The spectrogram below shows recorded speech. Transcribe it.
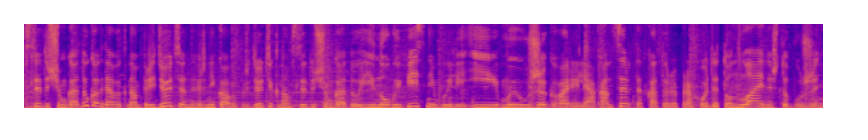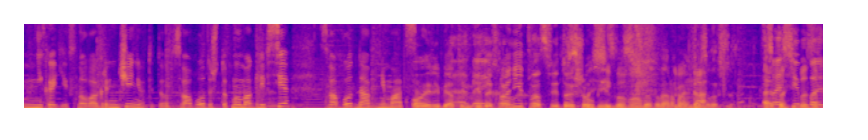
в следующем году, когда вы к нам придете, наверняка вы придете к нам в следующем году, и новые песни были, и мы уже говорили о концертах, которые проходят онлайн, и чтобы уже никаких снова ограничений, вот этой вот свободы, чтобы мы могли все свободно обниматься. Ой, ребятоньки, да хранит вас святой Спасибо шоу-бизнес, вам. чтобы нормально Да. было все. Спасибо за большое.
